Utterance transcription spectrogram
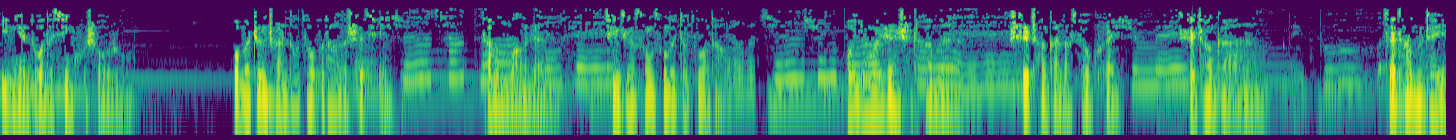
一年多的辛苦收入。”我们正常人都做不到的事情，他们盲人轻轻松松的就做到了。我因为认识他们，时常感到羞愧，时常感恩。在他们这样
